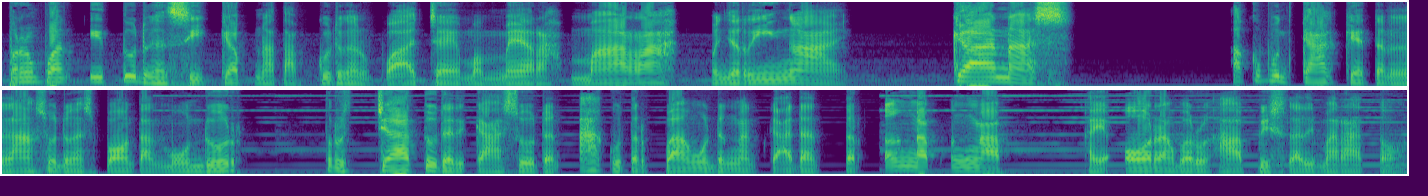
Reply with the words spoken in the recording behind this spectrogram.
Perempuan itu dengan sigap menatapku dengan wajah yang memerah, marah, menyeringai, ganas. Aku pun kaget dan langsung dengan spontan mundur, terus jatuh dari kasur dan aku terbangun dengan keadaan terengap-engap kayak orang baru habis lari maraton.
